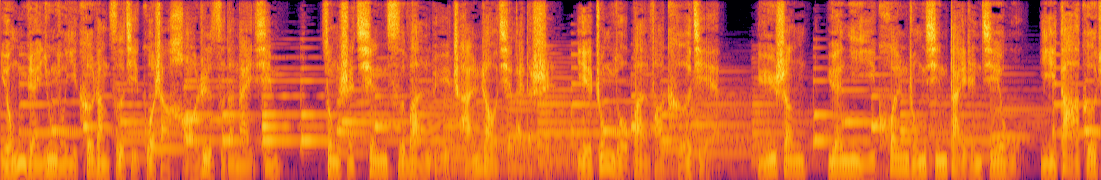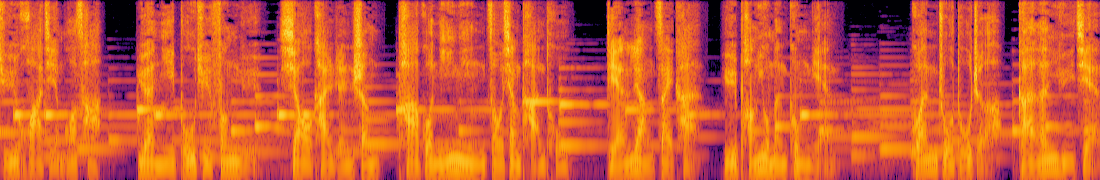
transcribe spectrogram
永远拥有一颗让自己过上好日子的耐心。纵使千丝万缕缠绕起来的事，也终有办法可解。余生，愿你以宽容心待人接物，以大格局化解摩擦。愿你不惧风雨，笑看人生，踏过泥泞，走向坦途。点亮再看，与朋友们共勉。关注读者，感恩遇见。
